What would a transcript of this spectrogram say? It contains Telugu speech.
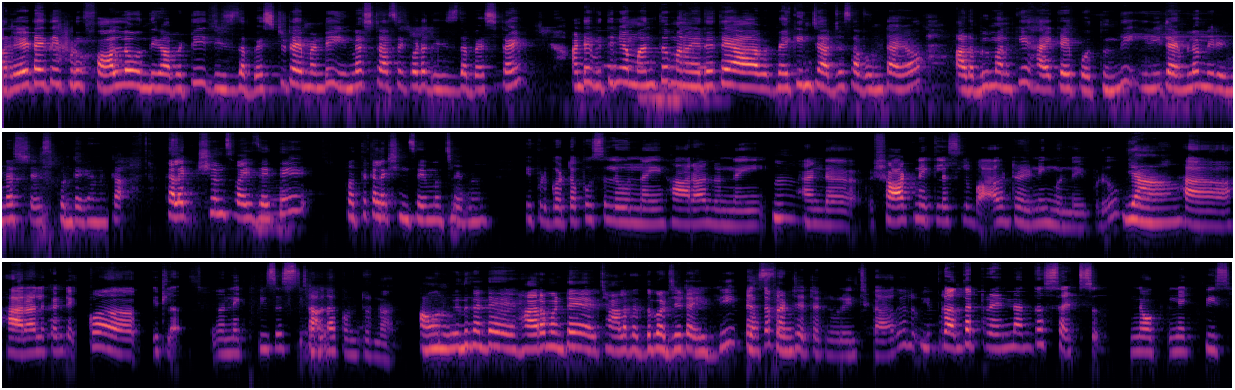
రేట్ అయితే ఇప్పుడు ఫాల్లో ఉంది కాబట్టి this is the best time అండి. ఇన్వెస్టర్స్కి కూడా this is the best time అంటే విత్ ఇన్ ఎ మంత్ మనం ఏదైతే ఆ మేకింగ్ ఛార్జెస్ అవి ఉంటాయో ఆ డబ్బులు మనకి హైక్ అయిపోతుంది. ఈ టైంలో మీరు ఇన్వెస్ట్ చేసుకుంటే కనుక కలెక్షన్స్ వైజ్ అయితే కొత్త కలెక్షన్స్ ఏమొచ్చాయి మ్యామ్? ఇప్పుడు గొట్ట పూసలు ఉన్నాయి హారాలు ఉన్నాయి అండ్ షార్ట్ నెక్లెస్లు బాగా ట్రెండింగ్ ఉన్నాయి ఇప్పుడు. హారాల కంటే ఎక్కువ ఇట్లా నెక్ పీసెస్ చాలా కొంటున్నారు. అవును ఎందుకంటే హారం అంటే చాలా పెద్ద బడ్జెట్ అయ్యిద్ది పెద్ద బడ్జెట్ గురించి కాదు. ఇప్పుడు అంతా ట్రెండ్ అంతా sets neck piece.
